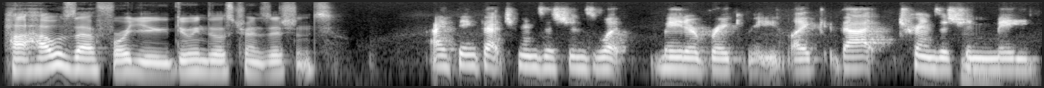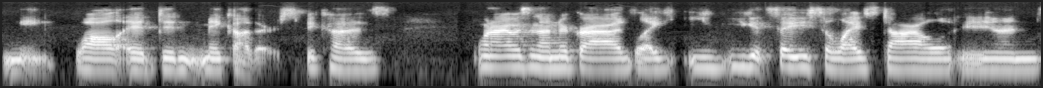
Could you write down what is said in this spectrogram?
How, how was that for you doing those transitions? I think that transition's what made or break me. Like that transition mm. made me while it didn't make others because when I was an undergrad, like you, you get so used to lifestyle and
